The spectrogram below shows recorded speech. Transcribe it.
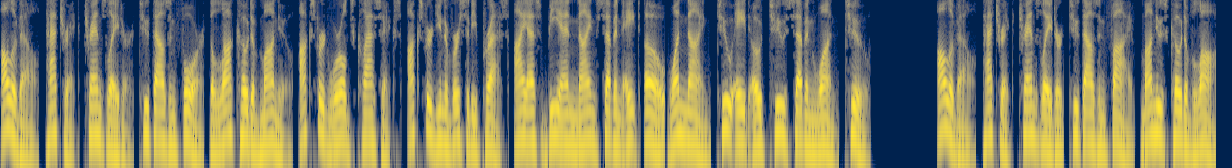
Olivelle, Patrick translator 2004, The Law Code of Manu, Oxford World's Classics, Oxford University Press, ISBN 978 0 19 280271 2 Olivelle, Patrick translator 2005, Manu's Code of Law,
